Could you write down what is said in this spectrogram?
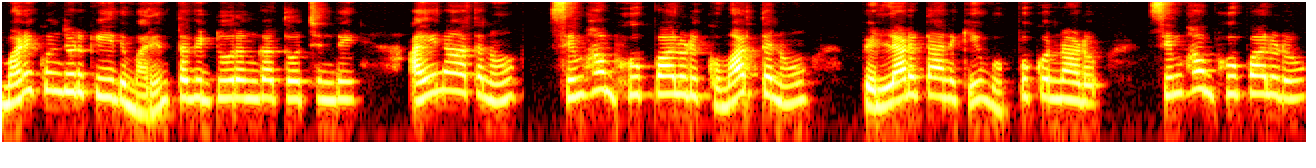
మణికుంజుడికి ఇది మరింత విడ్డూరంగా తోచింది. అయినా అతను సింహభూపాలుడి కుమార్తెను పెళ్ళాడటానికి ఒప్పుకున్నాడు. సింహభూపాలుడు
